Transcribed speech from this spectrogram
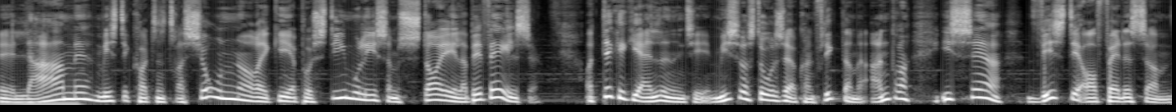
øh, larme, miste koncentrationen og reagere på stimuli som støj eller bevægelse. Og det kan give anledning til misforståelse og konflikter med andre, især hvis det opfattes som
